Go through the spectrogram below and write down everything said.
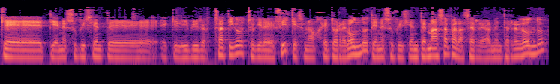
que tiene suficiente equilibrio hidrostático, esto quiere decir que es un objeto redondo, tiene suficiente masa para ser realmente redondo.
